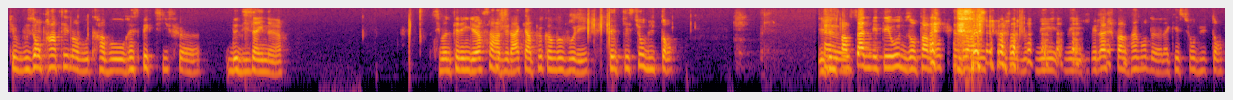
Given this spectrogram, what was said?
que vous empruntez dans vos travaux respectifs euh, de designer. Simone Fellinger, Sarah Dulac, un peu comme vous voulez. Cette question du temps. Et je ne euh. parle pas de météo, nous en parlerons tout à l'heure mais, mais, mais, là, je parle vraiment de la question du temps.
